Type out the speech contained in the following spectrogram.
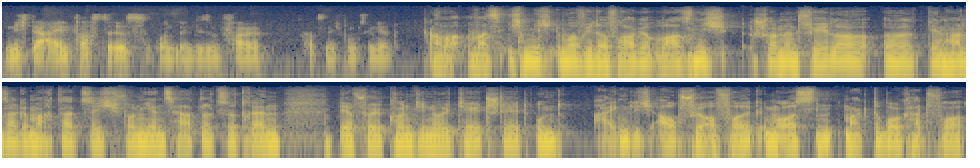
nicht der einfachste ist. Und in diesem Fall hat es nicht funktioniert. Aber was ich mich immer wieder frage, war es nicht schon ein Fehler, äh, den Hansa gemacht hat, sich von Jens Hertel zu trennen, der für Kontinuität steht und eigentlich auch für Erfolg im Osten. Magdeburg hat vor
